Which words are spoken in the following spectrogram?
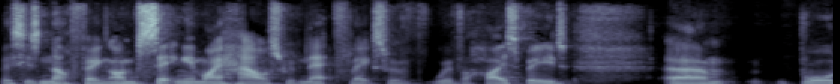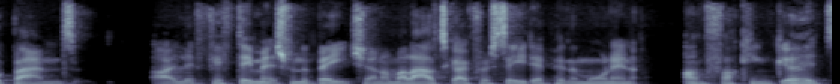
this is nothing. I'm sitting in my house with Netflix, with with a high speed um, broadband. I live 15 minutes from the beach, and I'm allowed to go for a sea dip in the morning. I'm fucking good.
